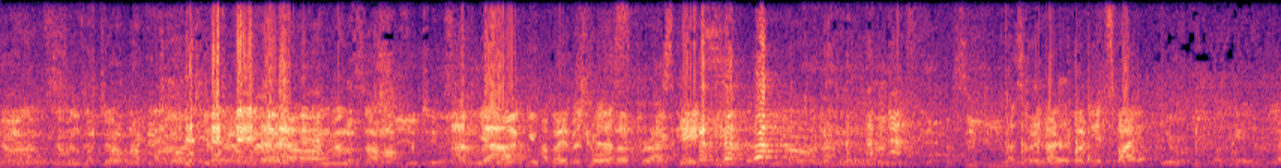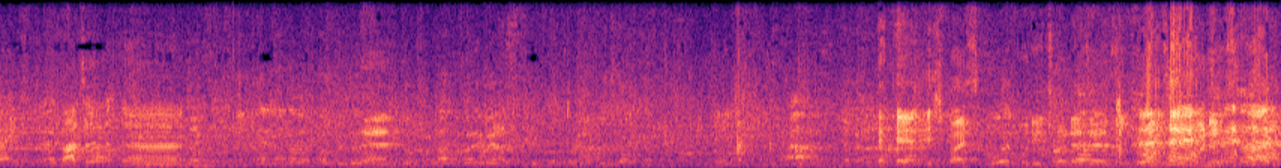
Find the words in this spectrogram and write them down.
Kann man, kann man sich doch noch kommst, wenn man noch für Teams Ja, anfängt? aber ihr müsst das, das Geld geben. du gesagt, wollt ihr zwei? Jo. Okay. Warte, äh, Ich weiß wohl, wo die Toilette ist, ich wollte es nicht sagen.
